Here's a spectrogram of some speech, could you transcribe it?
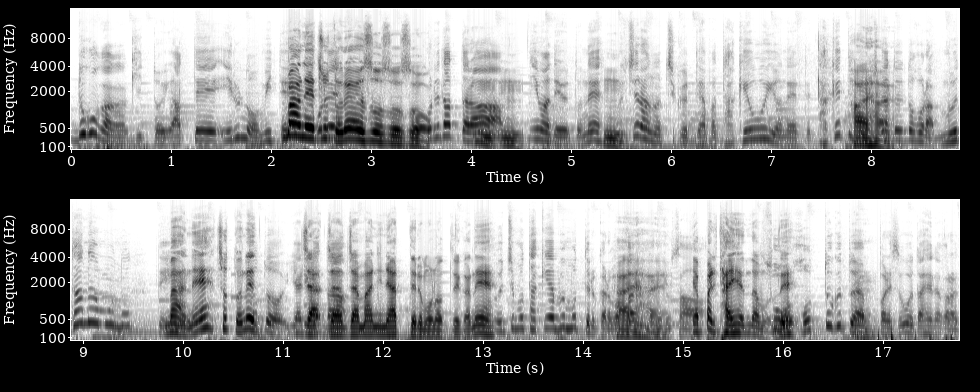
どこかがきっとやっているのを見てまあねちょっとねそうそうそこれだったら、うんうん。今で言うとね、ううんちらの地区ってやっぱ竹多いよねって竹ってどっちかというと、ほら無駄なものっていううまあねちょっとねじゃじゃ方邪魔になってるものっていうかね。うちも竹やぶ持ってるから分かはいはいるんだけどさ、やっぱり大変だもんそうねほっとくとやっぱりすごい大変だから、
